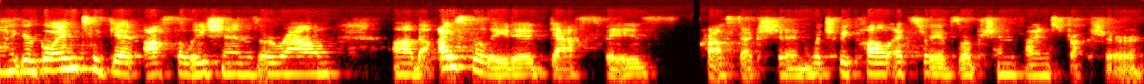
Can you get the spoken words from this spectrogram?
uh, you're going to get oscillations around uh, the isolated gas phase cross section, which we call X-ray absorption fine structure.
